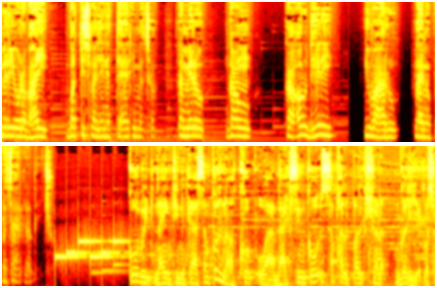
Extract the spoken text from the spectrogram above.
मेरो एउटा भाइ बत्तीसमा लिने तयारीमा छ र मेरो गाउँका अरू धेरै युवाहरूलाई म प्रचार गर्दैछु। कोभिड नाइन्टिनका सम्पूर्ण खोप वा भ्याक्सिनको सफल परीक्षण गरिएको छ।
